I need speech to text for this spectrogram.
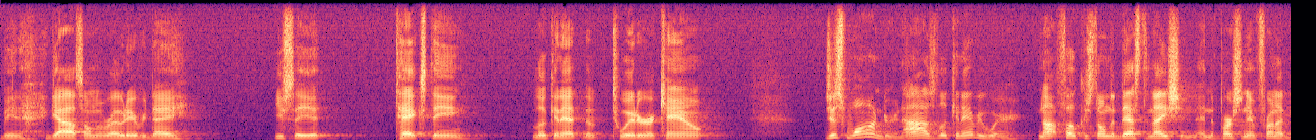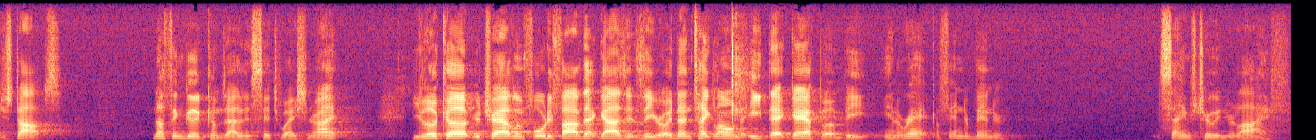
Being a guy that's on the road every day, you see it. Texting, looking at the Twitter account, just wandering, eyes looking everywhere, not focused on the destination, and the person in front of you stops. Nothing good comes out of this situation, right? You look up, you're traveling 45, that guy's at zero. It doesn't take long to eat that gap up and be in a wreck, a fender bender. Same's true in your life.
